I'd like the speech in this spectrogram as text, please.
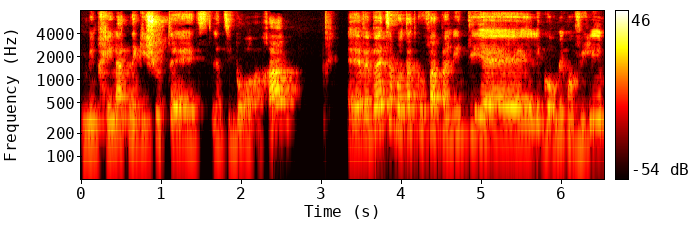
מבחינת נגישות לציבור הרחב, ובעצם באותה תקופה פניתי לגורמים מובילים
